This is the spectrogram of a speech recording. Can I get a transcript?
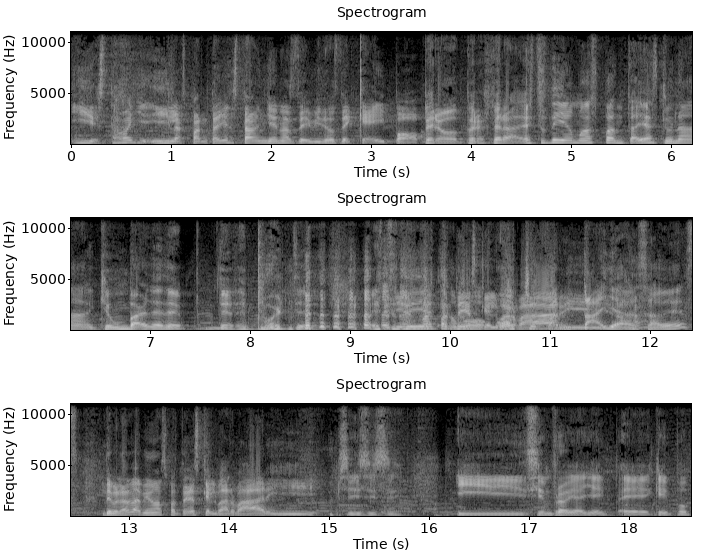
Y estaba y las pantallas estaban llenas de videos de K-pop. Pero, pero espera, esto tenía más pantallas que una que un bar de, de, de deportes. Esto tenía más pantallas como que el bar ocho bar y- pantallas, ajá. ¿sabes? De verdad había más pantallas que el bar bar y Sí, sí, sí. Y siempre había eh, K-pop.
